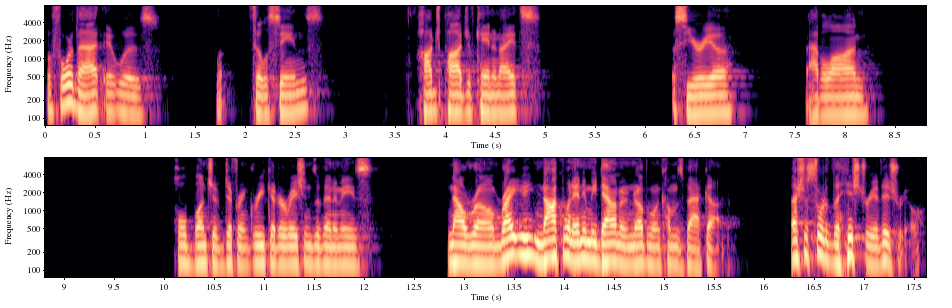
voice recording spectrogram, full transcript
Before that, it was Philistines, hodgepodge of Canaanites, Assyria, Babylon, whole bunch of different Greek iterations of enemies. Now Rome, right? You knock one enemy down and another one comes back up. That's just sort of the history of Israel.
